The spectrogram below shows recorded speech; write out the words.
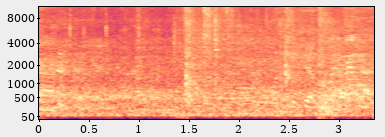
Thank you.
